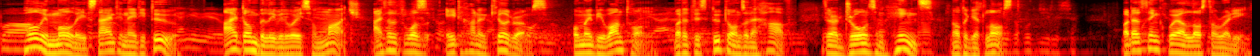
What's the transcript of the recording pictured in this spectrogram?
Holy moly, it's 1982. I don't believe it weighs so much. I thought it was 800 kilograms, or maybe one ton, but it is two tons and a half. There are drawn some hints not to get lost. But I think we are lost already.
